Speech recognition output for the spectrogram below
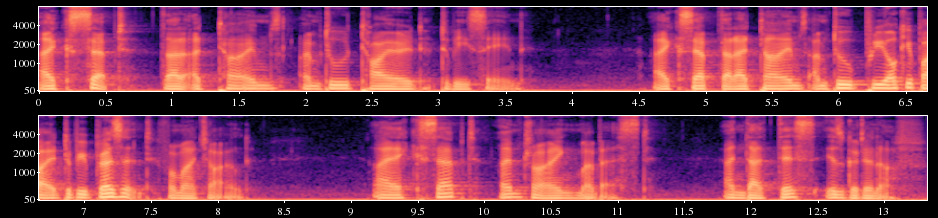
I accept that at times I'm too tired to be sane. I accept that at times I'm too preoccupied to be present for my child. I accept I'm trying my best and that this is good enough.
